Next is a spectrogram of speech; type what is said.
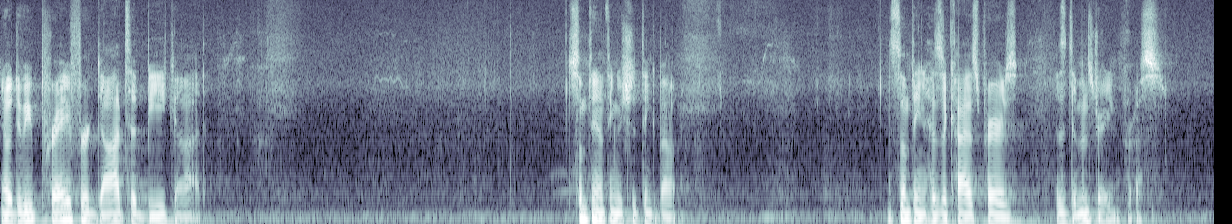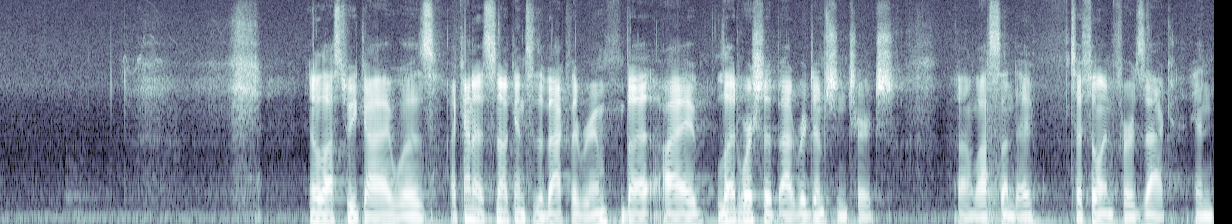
Know, do we pray for God to be God? Something I think we should think about. It's something Hezekiah's prayers is demonstrating for us. You know, last week I was, I kind of snuck into the back of the room, but I led worship at Redemption Church uh, last Sunday to fill in for Zach. And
